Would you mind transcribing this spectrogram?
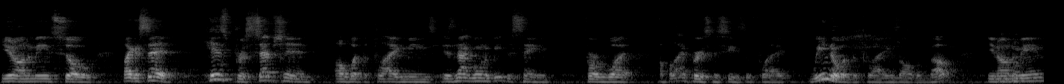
You know what I mean? So, like I said, his perception of what the flag means is not going to be the same for what a black person sees the flag. We know what the flag is all about. You know what I mm-hmm. mean?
